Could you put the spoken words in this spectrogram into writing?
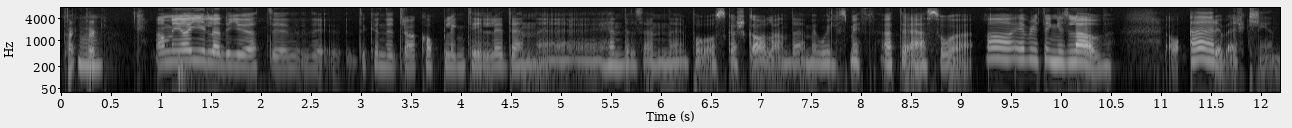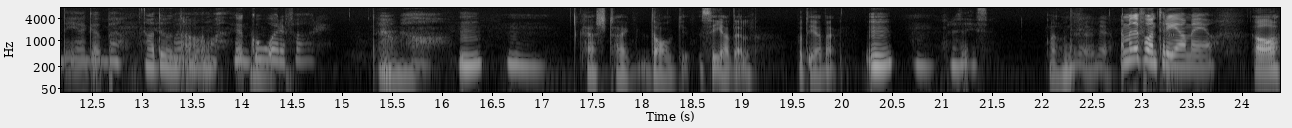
tack, Mm. Ja, men jag gillade ju att eh, du kunde dra koppling till den eh, händelsen eh, på Oscarsgalan där med Will Smith. Att det är så, ah, everything is love. Ja, är det verkligen det gubben? Ja det undrar man. hur går det för dig? Mm. Mm. Hashtag dagsedel på tv. Mm. Precis. Man undrar det. Ja, men du får en tre av mig. Ja. Ja,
